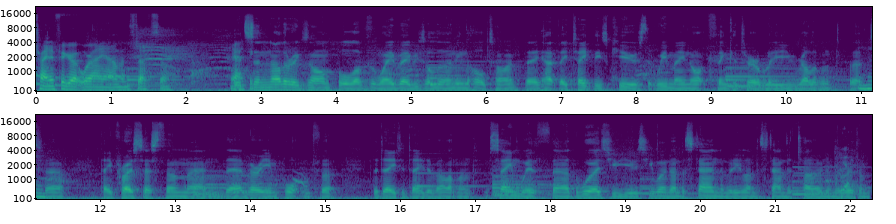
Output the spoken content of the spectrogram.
trying to figure out where I am and stuff. So yeah, it's another example of the way babies are learning the whole time. They ha- they take these cues that we may not think are terribly relevant, but Mhm. uh, they process them and they're very important for the day-to-day development. Same with uh, the words you use. He won't understand them, but he'll understand the tone and the Yeah. rhythm.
